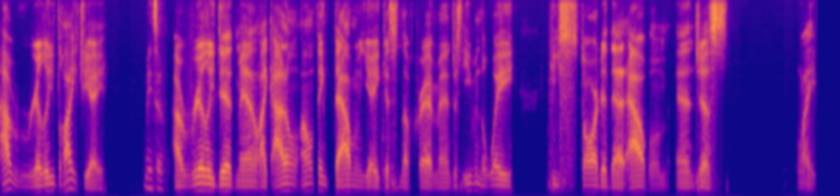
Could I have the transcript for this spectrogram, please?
I really liked Ye. Me too. I really did, man. Like I don't I don't think the album Ye gets enough credit, man. Just even the way he started that album and just like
